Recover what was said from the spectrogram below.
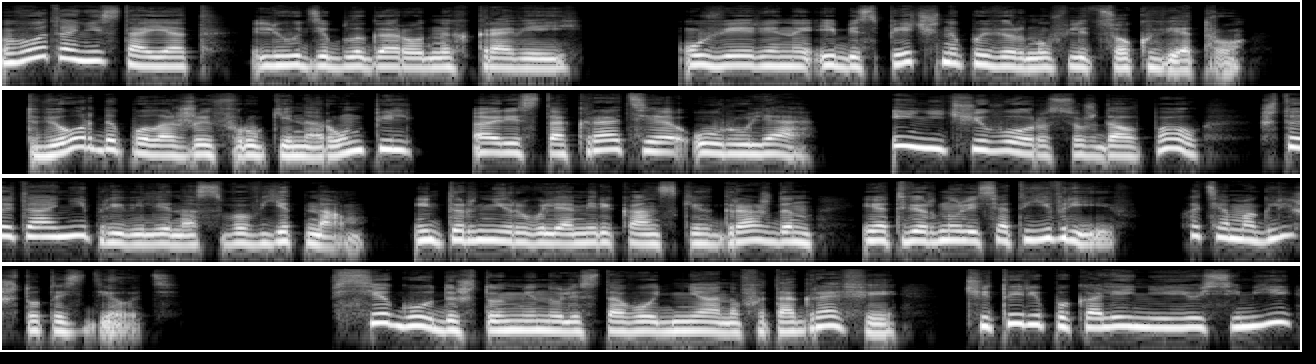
Вот они стоят, люди благородных кровей, уверенно и беспечно повернув лицо к ветру, твердо положив руки на румпель Аристократия у руля. И ничего, рассуждал Пол, что это они привели нас во Вьетнам, интернировали американских граждан и отвернулись от евреев, хотя могли что-то сделать. Все годы, что минули с того дня на фотографии, четыре поколения ее семьи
